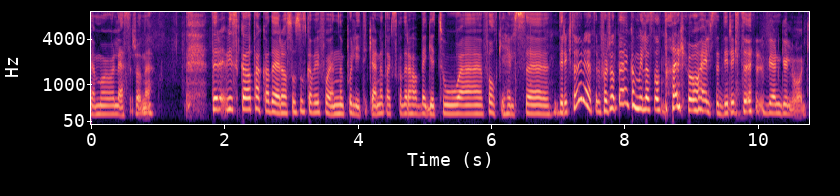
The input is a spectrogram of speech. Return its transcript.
hjem og lese, skjønner jeg. Dere, vi skal takke dere også, så skal vi få inn politikerne. Takk skal dere ha begge to. Eh, folkehelsedirektør heter det fortsatt det, Camilla Stoltenberg, og helsedirektør Bjørn Gullvåg.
